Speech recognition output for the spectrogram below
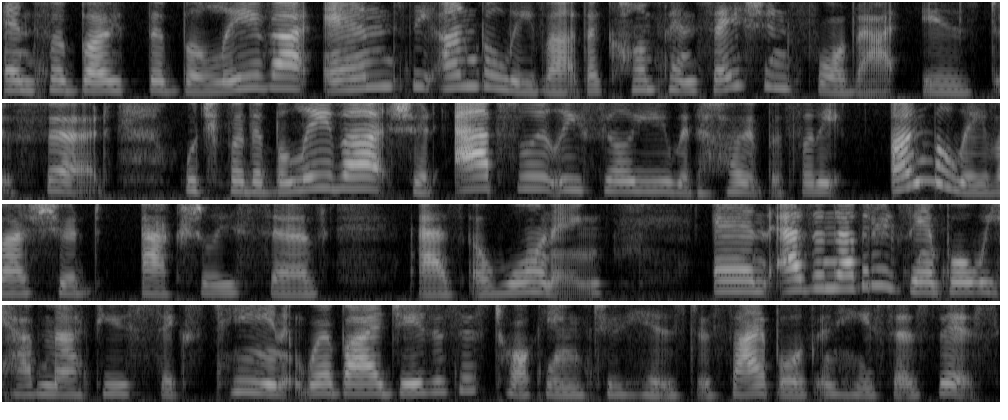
And for both the believer and the unbeliever, the compensation for that is deferred, which for the believer should absolutely fill you with hope, but for the unbeliever should actually serve as a warning. And as another example, we have Matthew 16, whereby Jesus is talking to his disciples, and he says this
